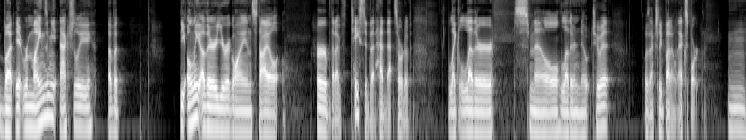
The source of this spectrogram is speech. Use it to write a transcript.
but it reminds me actually of a the only other Uruguayan style herb that I've tasted that had that sort of like leather smell, leather note to it was actually Barão Export. Mm.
